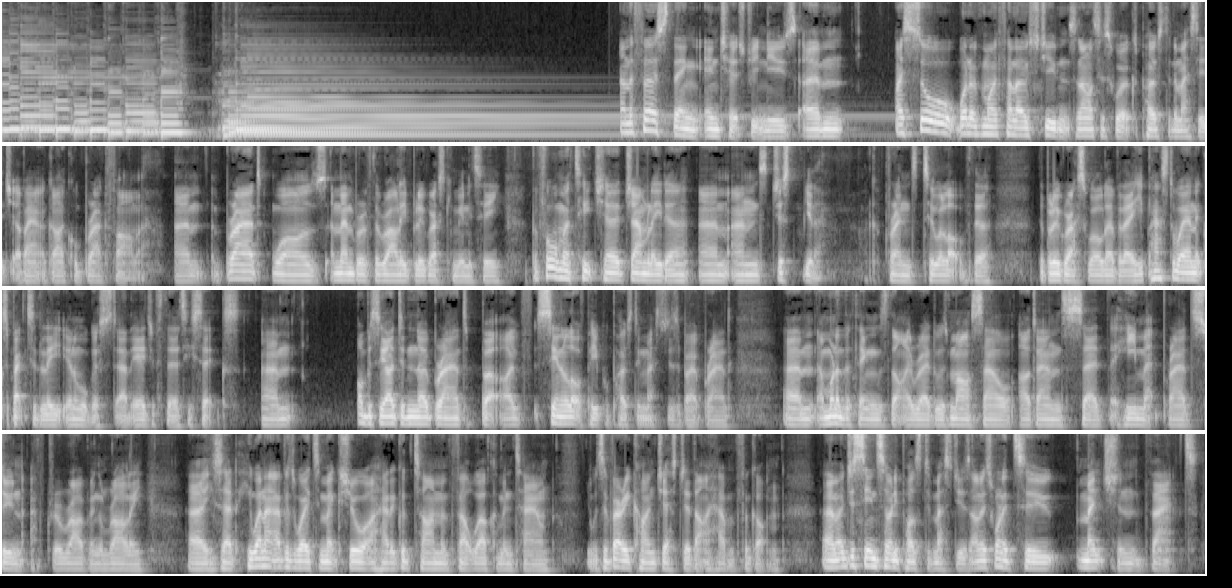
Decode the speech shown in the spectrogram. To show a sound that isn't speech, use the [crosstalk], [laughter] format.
And the first thing in Church Street News, um, I saw one of my fellow students and ArtistWorks posted a message about a guy called Brad Farmer. Um, Brad was a member of the Raleigh Bluegrass community, performer, teacher, jam leader, um, and just, you know, like a friend to a lot of the, the bluegrass world over there. He passed away unexpectedly in August at the age of 36. Um, obviously, I didn't know Brad, but I've seen a lot of people posting messages about Brad. Um, and one of the things that I read was Marcel Ardan said that he met Brad soon after arriving in Raleigh. Uh, he said, He went out of his way to make sure I had a good time and felt welcome in town. It was a very kind gesture that I haven't forgotten. Um, I've just seen so many positive messages. I just wanted to mention that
